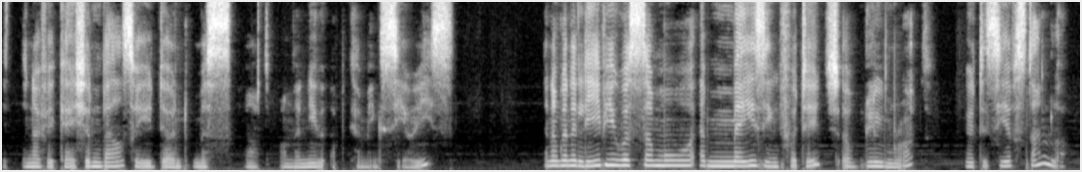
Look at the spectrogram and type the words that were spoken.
Hit the notification bell so you don't miss out on the new upcoming series. And I'm going to leave you with some more amazing footage of Gloomrot, courtesy of Stunlock.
